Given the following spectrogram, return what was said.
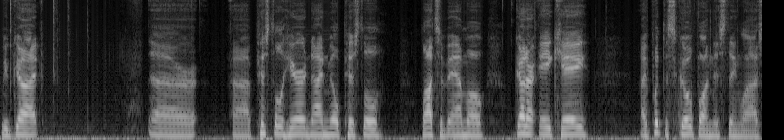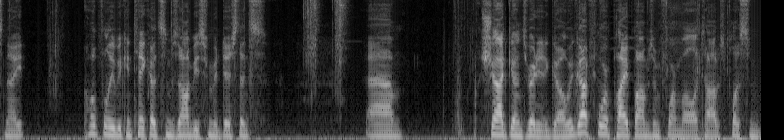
We've got our uh, pistol here, 9 mil pistol, lots of ammo. We've got our AK. I put the scope on this thing last night. Hopefully we can take out some zombies from a distance. Um, shotguns ready to go. We've got four pipe bombs and four Molotovs, plus some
